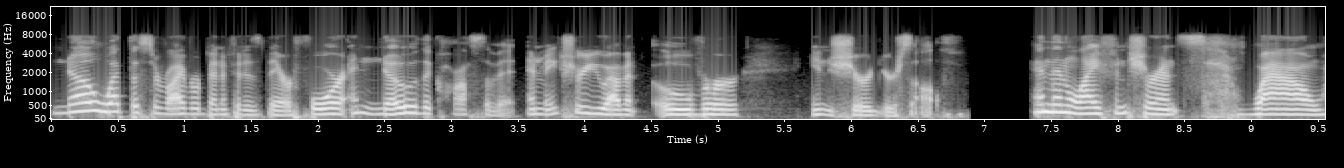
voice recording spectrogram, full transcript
Know what the survivor benefit is there for and know the cost of it and make sure you haven't over insured yourself. And then life insurance. Wow.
